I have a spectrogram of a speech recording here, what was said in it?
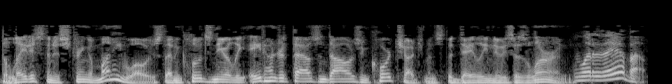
The latest in a string of money woes that includes nearly $800,000 in court judgments, the Daily News has learned. What are they about?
